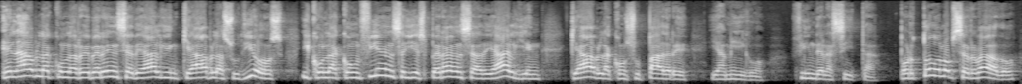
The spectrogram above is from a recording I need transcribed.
Él habla con la reverencia de alguien que habla a su Dios y con la confianza y esperanza de alguien que habla con su Padre y amigo. Fin de la cita. Por todo lo observado,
